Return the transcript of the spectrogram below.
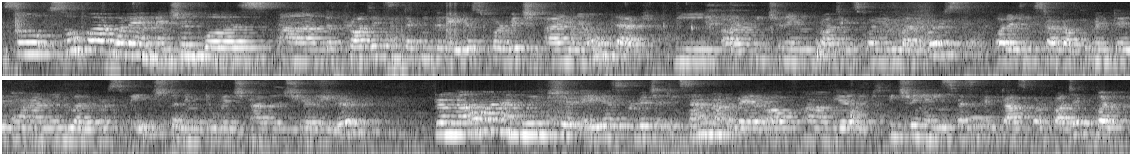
So, so far what I mentioned was uh, the projects and technical areas for which I know that we are featuring projects for new developers, or at least are documented on our new developers page, the link to which I will share later. From now on, I'm going to share areas for which at least I'm not. Featuring any specific task or project, but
